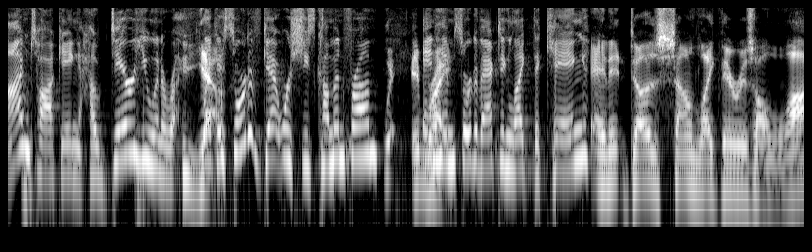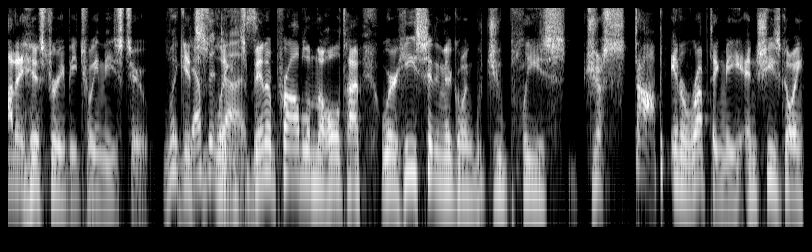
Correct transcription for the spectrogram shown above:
I'm talking. How dare you interrupt? Yeah. Like I sort of get where she's coming from, it, and right. him sort of acting like the king. And it does sound like there is a lot of history between these two. Like it's yes, it like does. it's been a problem the whole time. Where he's sitting there going, "Would you please just stop interrupting me?" And she's going,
